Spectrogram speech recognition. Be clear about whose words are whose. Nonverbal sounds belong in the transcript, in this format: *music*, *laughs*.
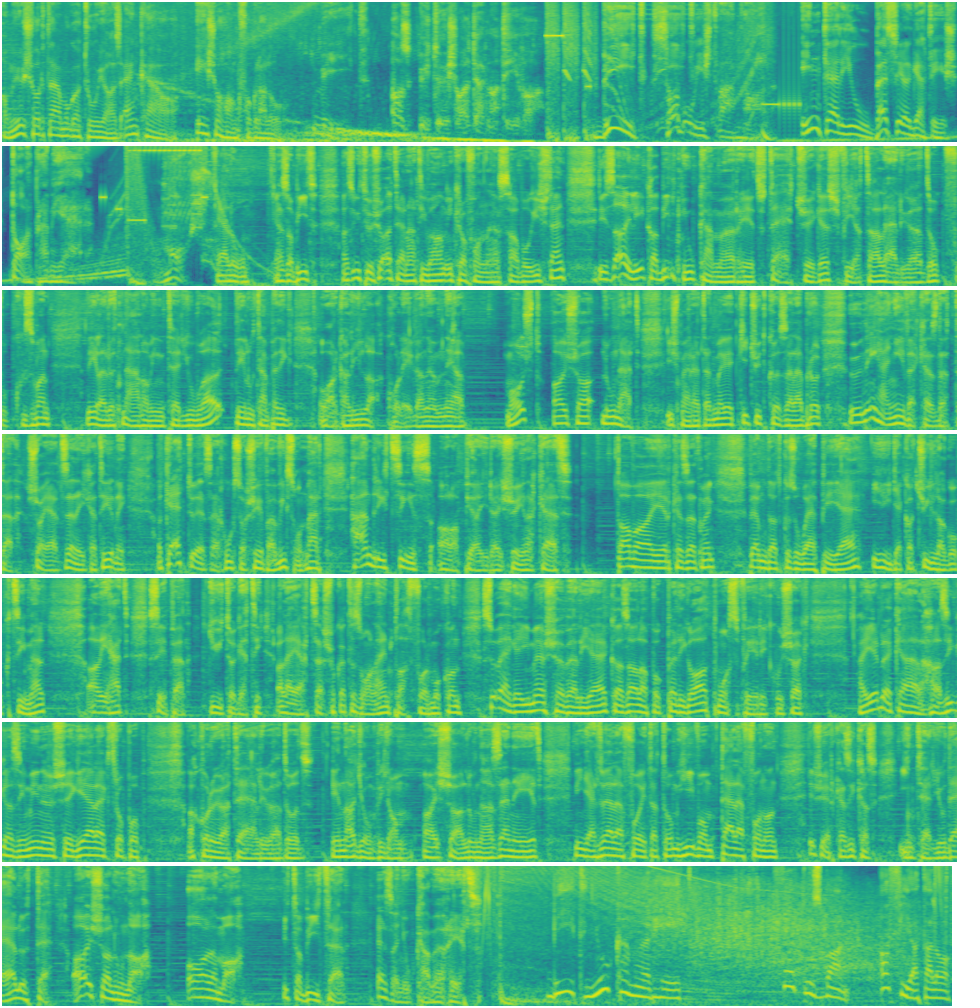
Speaker 1: A műsor támogatója az NKA és a hangfoglaló. Beat, az ütős alternatíva. Beat Szabó Istvánnal. Interjú, beszélgetés, dalpremier. Most.
Speaker 2: Hello, ez a Beat, az ütős alternatíva a mikrofonnál Szabó István, és zajlik a Beat Newcomer hét tehetséges fiatal előadók fókuszban, délelőtt nálam interjúval, délután pedig Varga Lilla kolléganőmnél. Most Ajsa Lunát ismerheted meg egy kicsit közelebbről. Ő néhány éve kezdett el saját zenéket írni, a 2020-as évvel viszont már Handrit Színsz alapjaira is énekelt. Tavaly érkezett meg bemutatkozó EP-je, Irigyek a csillagok címmel, ami hát szépen gyűjtögeti a lejátszásokat az online platformokon. Szövegei meseveliek, az alapok pedig atmoszférikusak. Ha érdekel az igazi minőségi elektropop, akkor ő a te előadod. Én nagyon bírom Ajsa Luna zenéjét, mindjárt vele folytatom, hívom telefonon, és érkezik az interjú, de előtte Ajsa Luna, Alma, itt a beaten, ez a Newcomer Hits.
Speaker 3: Beat Newcomer Hit. Fókuszban a fiatalok.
